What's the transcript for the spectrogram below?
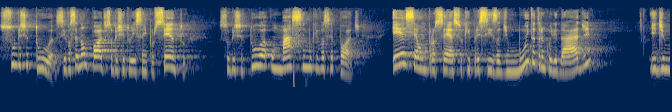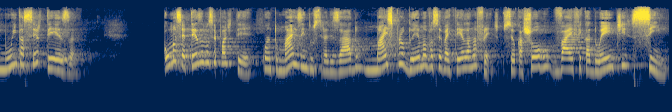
substitua. Se você não pode substituir 100%, substitua o máximo que você pode. Esse é um processo que precisa de muita tranquilidade e de muita certeza. Uma certeza você pode ter: quanto mais industrializado, mais problema você vai ter lá na frente. O seu cachorro vai ficar doente, sim.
